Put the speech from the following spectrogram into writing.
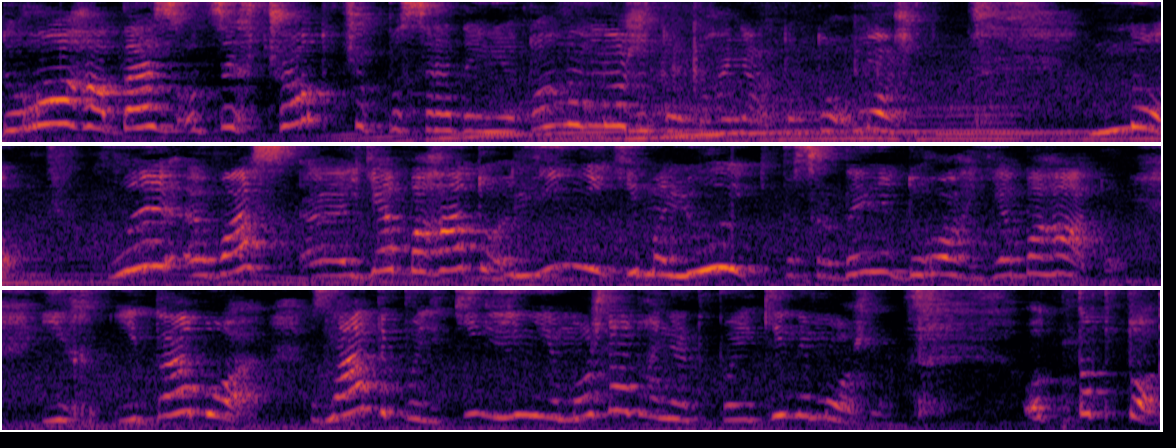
дорога без оцих чорточок посередині, то ви можете обганяти, тобто можете. Но коли е, у вас е, є багато ліній, які малюють посередині дороги, є багато їх. І треба знати, по якій лінії можна обганяти, по якій не можна. От тобто,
